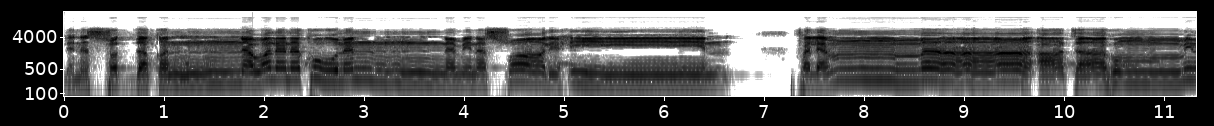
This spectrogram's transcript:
لنصدقن ولنكونن من الصالحين فلما آتاهم من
